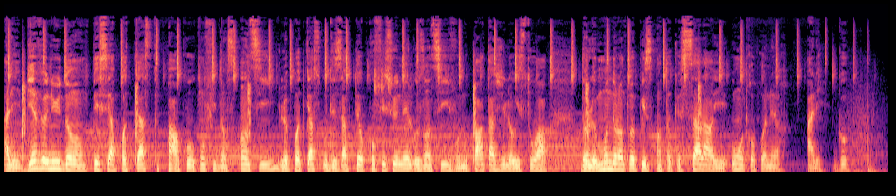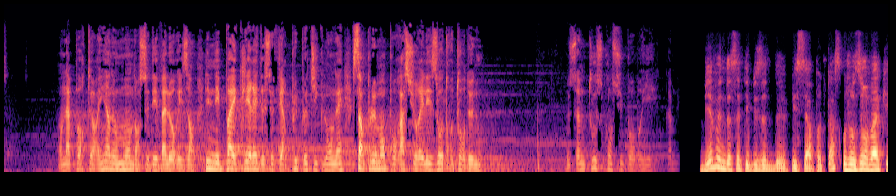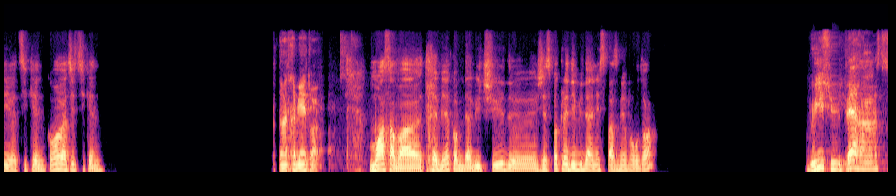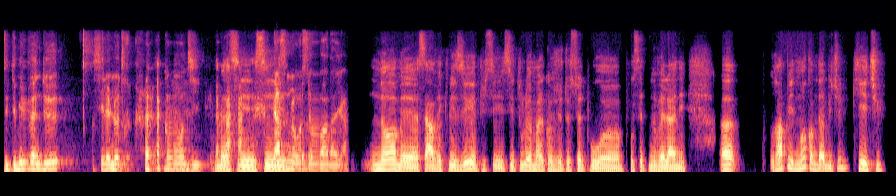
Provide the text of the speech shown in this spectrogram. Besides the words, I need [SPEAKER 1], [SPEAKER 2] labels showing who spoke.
[SPEAKER 1] Allez, bienvenue dans PCA Podcast, Parcours Confidence Antilles, le podcast où des acteurs professionnels aux Antilles vont nous partager leur histoire dans le monde de l'entreprise en tant que salarié ou entrepreneur. Allez, go
[SPEAKER 2] On n'apporte rien au monde en se dévalorisant. Il n'est pas éclairé de se faire plus petit que l'on est, simplement pour rassurer les autres autour de nous. Nous sommes tous conçus pour briller. Comme...
[SPEAKER 1] Bienvenue dans cet épisode de PCA Podcast. Aujourd'hui, on va accueillir Tiken. Comment vas-tu, Tiken?
[SPEAKER 3] Ça va très bien et toi?
[SPEAKER 1] Moi, ça va euh, très bien comme d'habitude. Euh, j'espère que le début d'année se passe bien pour toi.
[SPEAKER 3] Oui, super. Hein. C'est 2022, c'est le nôtre, comme on dit. Merci de me recevoir d'ailleurs.
[SPEAKER 1] Non, mais c'est avec plaisir et puis c'est tout le mal que je te souhaite pour, euh, pour cette nouvelle année. rapidement, comme d'habitude, qui es-tu?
